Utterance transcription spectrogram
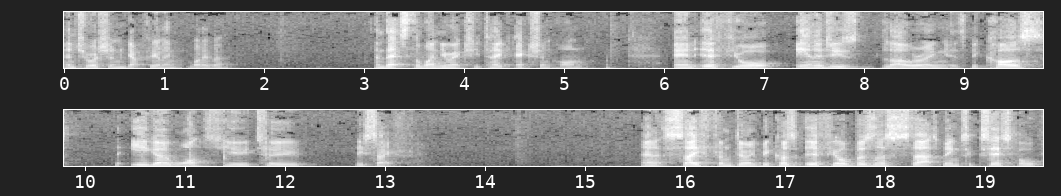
intuition, gut feeling, whatever. And that's the one you actually take action on. And if your energy's lowering, it's because the ego wants you to be safe and it's safe from doing because if your business starts being successful,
